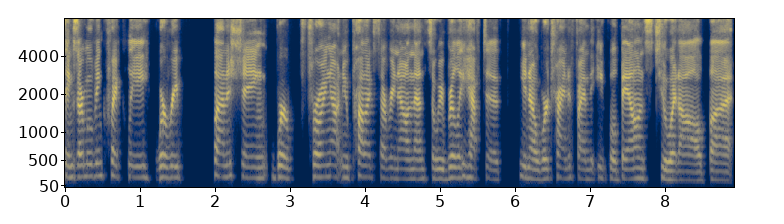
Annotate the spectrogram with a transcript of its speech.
things are moving quickly. We're replenishing. We're throwing out new products every now and then, so we really have to. You know, we're trying to find the equal balance to it all, but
